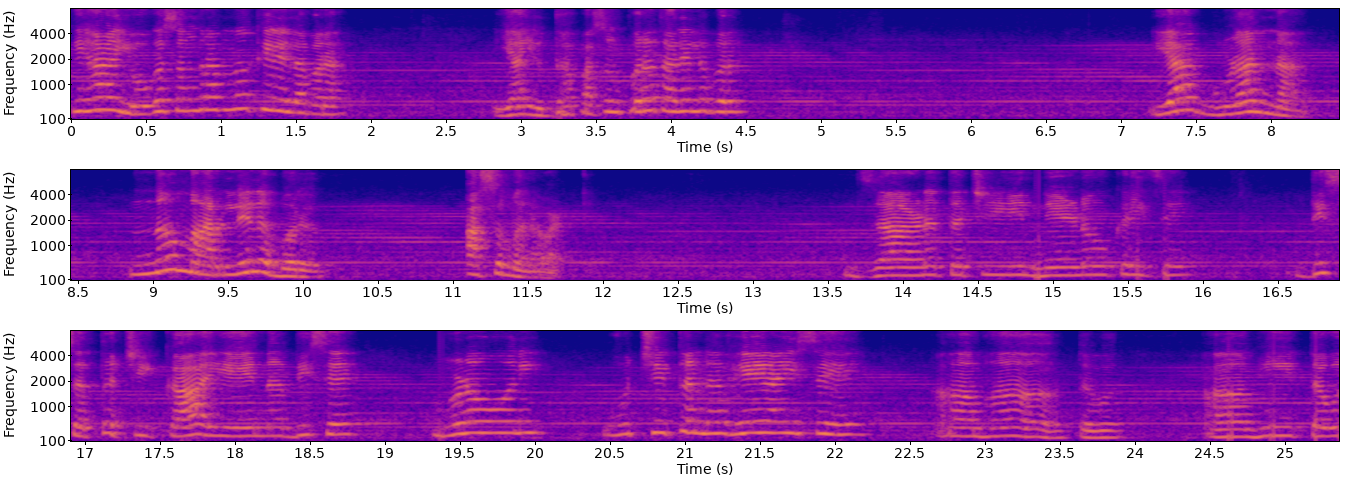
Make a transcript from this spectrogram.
की हा योग संग्राम न केलेला बरा. या युद्धापासून परत आलेलं बरं. या गुणांना न मारलेलं बरं असं मला वाटत. जाणतची नेणो कैसे दिसतची काय न दिसे म्हणून उचित नव्हे ऐसे आम्हा तव आम्ही तव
